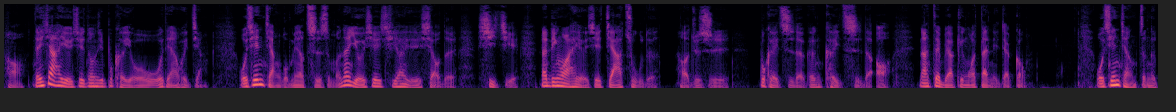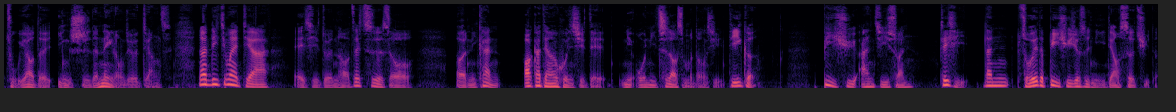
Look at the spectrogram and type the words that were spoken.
好，等一下还有一些东西不可以，我我等下会讲。我先讲我们要吃什么。那有一些其他有一些小的细节，那另外还有一些加注的，好，就是不可以吃的跟可以吃的哦。那这不要跟我蛋你家讲。我先讲整个主要的饮食的内容就是这样子。那你另外加。哎，其实哦，在吃的时候，呃，你看，阿卡会混血的，你我你吃到什么东西？第一个，必需氨基酸，这是但所谓的必须，就是你一定要摄取的。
